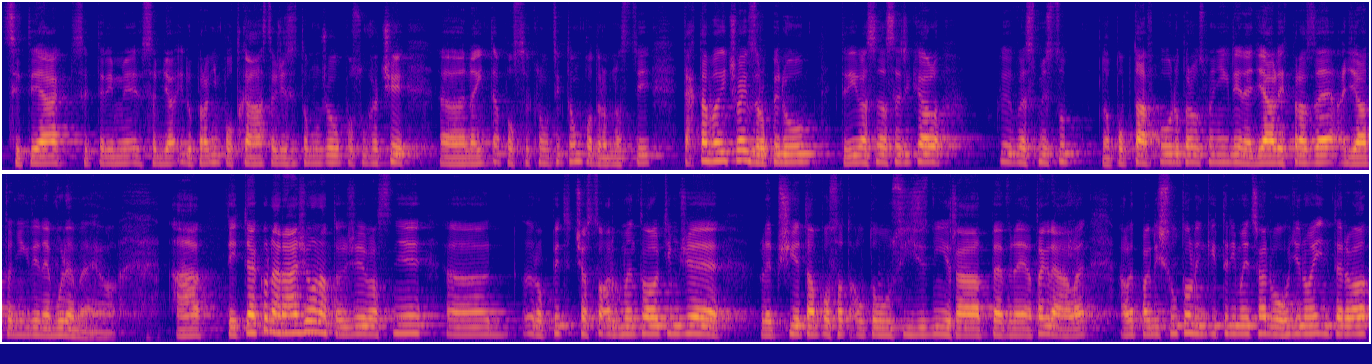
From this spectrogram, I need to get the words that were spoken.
Citiak, se kterými jsem dělal i dopravní podcast, takže si to můžou posluchači eh, najít a poslechnout si k tomu podrobnosti. Tak tam byl člověk z Ropidu, který vlastně zase říkal ve smyslu, no poptávkovou dopravu jsme nikdy nedělali v Praze a dělat to nikdy nebudeme. Jo. A teď to jako naráželo na to, že vlastně uh, Ropit často argumentoval tím, že lepší je tam poslat autobus, jízdní řád, pevné a tak dále, ale pak, když jsou to linky, které mají třeba dvouhodinový interval,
